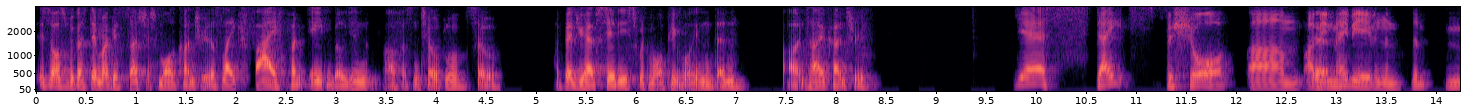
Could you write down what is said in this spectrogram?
it's also because Denmark is such a small country. There's like 5.8 million of us in total. So I bet you have cities with more people in than our entire country. Yes, states for sure. Um, I yeah. mean, maybe even the, the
